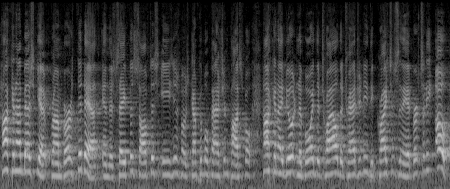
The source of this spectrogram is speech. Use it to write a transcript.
how can I best get from birth to death in the safest, softest, easiest, most comfortable fashion possible? How can I do it and avoid the trial, the tragedy, the crisis, and the adversity? Oh,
